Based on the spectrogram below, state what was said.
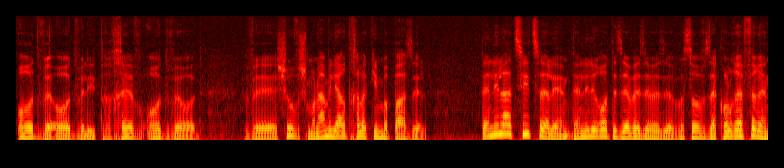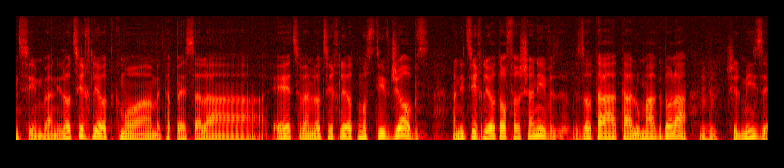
עוד ועוד ולהתרחב עוד ועוד. ושוב, שמונה מיליארד חלקים בפאזל. תן לי להציץ עליהם, תן לי לראות את זה ואת זה וזה. בסוף זה הכל רפרנסים, ואני לא צריך להיות כמו המטפס על העץ, ואני לא צריך להיות כמו סטיב ג'ובס. אני צריך להיות עופר שני, וזה, וזאת התעלומה הגדולה של מי זה.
